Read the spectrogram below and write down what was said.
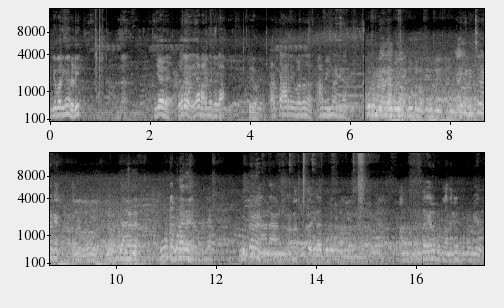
இங்க பாருங்க ரெடி இங்க ஒரு ஏன் மறந்துட்டு இருக்கா? சரி கரெக்டாக ஆறு வரும். ஆரம்பிக்குமா அடிக்கலாம் கூட்ட முடியாது கூட்டலாம் கூட்டி கை கிச்சு நடக்க. கூட்டக்கூடாது கூட்டுறேன் கூட்டக்கூடாது கூட்டக்கூடாது. அந்த கையில் போட்டலாம் அந்த கையில் போட்ட முடியாது.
